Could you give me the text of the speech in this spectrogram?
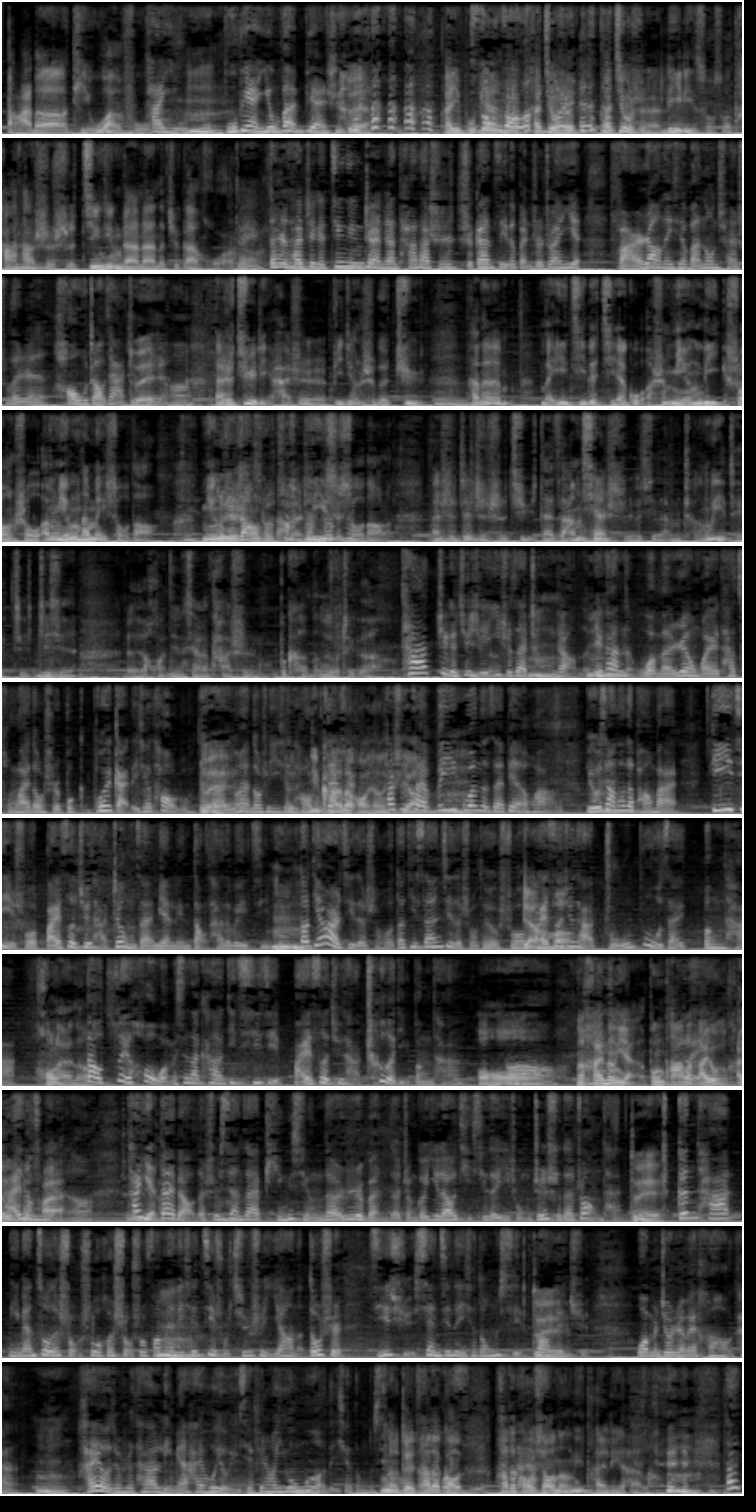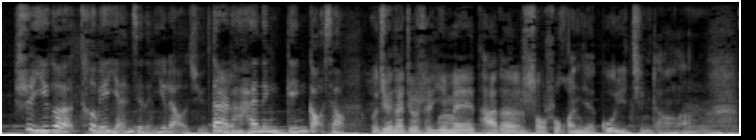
打的体无完肤。他以嗯不不变应万变，是吧？对，他以不变送走了，他就是他就是利利索索、踏踏实实、兢兢战战的去干活。对，但是他这个兢兢战战、踏踏实实，只干自己的本职专业，反而让那些玩弄权术的人毫无招架之对力啊！但是剧里还是毕竟是个剧，嗯它的每一集的结果是名利双收啊，名他没收到，名是让出去了，利利 是收到了，但是这只是剧，在咱们现实，尤其咱们城里这这这些呃环境下，他是不可能有这个。他这个剧集一直在成长的。嗯别看我们认为他从来都是不不会改的一些套路，对吧？对永远都是一些套路。你看的好像他是在微观的在变化的。比如像他的旁白，第一季说白色巨塔正在面临倒塌的危机，嗯到第二季的时候，到第三季的时候，他又说白色巨塔逐步在崩塌。后来呢？到最后，我们现在看到第七季，白色巨塔彻底崩塌。哦哦，那还能演？崩塌了还有还有还能演素材。啊！它也代表的是现在平行的日本的整个医疗体系的一种真实的状态。对，跟它里面做的手术和手术方面的一些技术其实是一样的，都是汲取现今的一些东西放进去。我们就认为很好看，嗯，还有就是它里面还会有一些非常幽默的一些东西。那对它的搞，它的搞笑能力太厉害了。它是一个特别严谨的医疗剧，但是它还能给你搞笑。我觉得就是因为它的手术环节过于紧张了，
